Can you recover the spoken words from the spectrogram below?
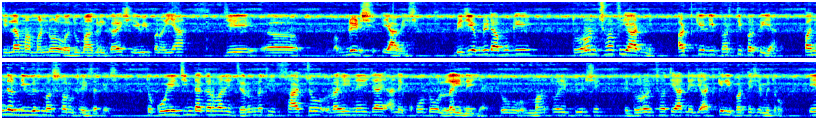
જિલ્લામાં મંડળો વધુ માગણી કરે છે એવી પણ અહીંયા જે અપડેટ છે એ આવી છે. બીજી અપડેટ આપું કે ધોરણ છથી આઠની અટકેલી ભરતી પ્રક્રિયા પંદર દિવસમાં શરૂ થઈ શકે છે. તો કોઈ ચિંતા કરવાની જરૂર નથી. સાચો રહી નહીં જાય અને ખોટો લઈ નહીં જાય. તો મહત્વની ટ્વીટ છે કે ધોરણ છ થી આઠની જે અટકેલી ભરતી છે મિત્રો, એ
